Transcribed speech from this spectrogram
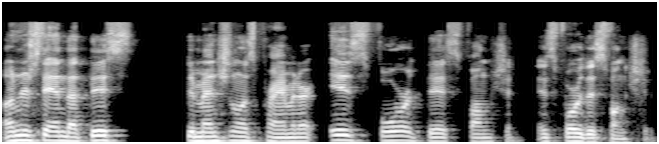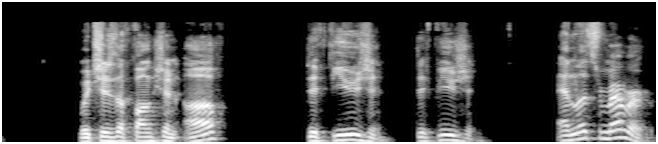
understand that this dimensionless parameter is for this function, is for this function, which is a function of diffusion, diffusion. And let's remember,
